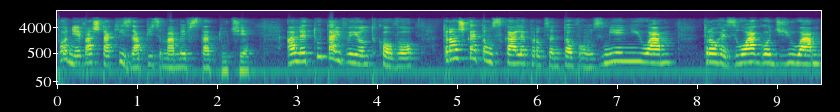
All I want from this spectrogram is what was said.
ponieważ taki zapis mamy w statucie. Ale tutaj wyjątkowo troszkę tą skalę procentową zmieniłam, trochę złagodziłam,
